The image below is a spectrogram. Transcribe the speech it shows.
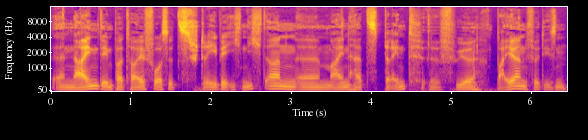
äh, nein, dem Parteivorsitz strebe ich nicht an. Äh, mein Herz brennt äh, für Bayern, für diesen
